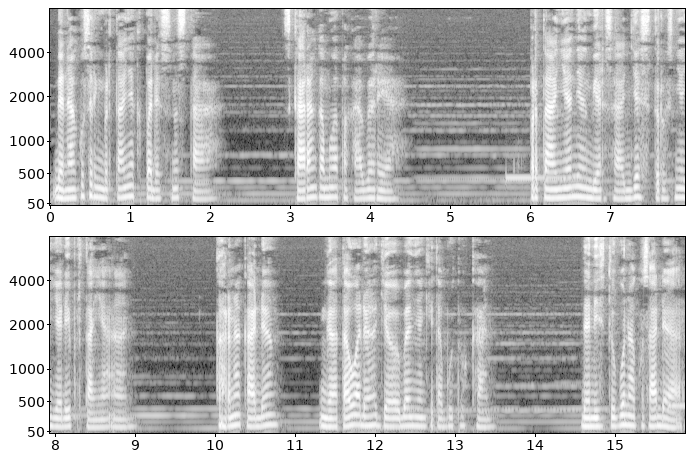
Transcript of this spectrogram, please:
Dan aku sering bertanya kepada semesta, sekarang kamu apa kabar ya? Pertanyaan yang biar saja seterusnya jadi pertanyaan. Karena kadang nggak tahu adalah jawaban yang kita butuhkan. Dan di situ pun aku sadar.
